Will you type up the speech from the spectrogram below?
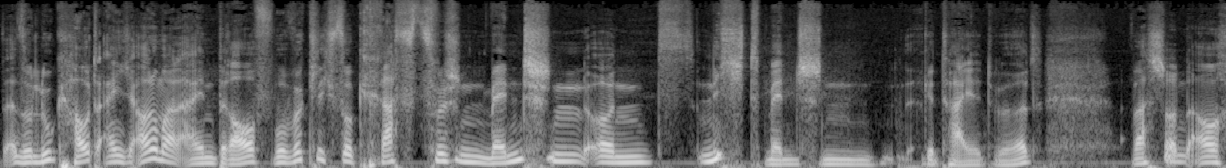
also Luke haut eigentlich auch nochmal einen drauf, wo wirklich so krass zwischen Menschen und Nichtmenschen geteilt wird was schon auch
